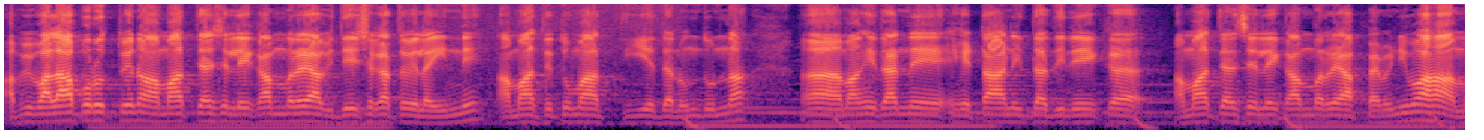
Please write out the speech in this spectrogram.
අපි බලාපොරොත්තු වෙනවා අමාත්‍යාංශ ලේකම්වරයා විදේශගත වෙලා ඉන්නේ. අමාත්‍යතුමා ඊයේ දැනුම් දුන්නා. මම හිතන්නේ හෙට අනිද්දා දිනේක අමාත්‍යාංශ ලේකම්වරයා පැමිණිවාම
